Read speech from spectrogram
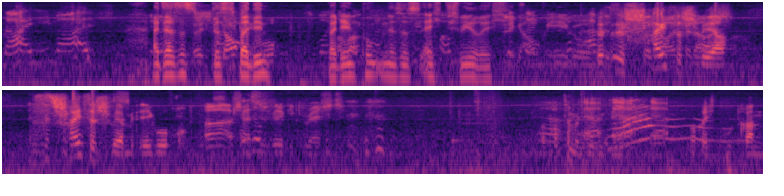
Nein, niemals. Also das ist, das ist bei den. Bei den Punkten ist es echt schwierig. Das ist scheiße schwer. Das ist scheiße schwer mit Ego. Ah, scheiße, ich wieder gecrashed. Aber trotzdem mit Ego. ja, ja. Noch recht gut dran.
